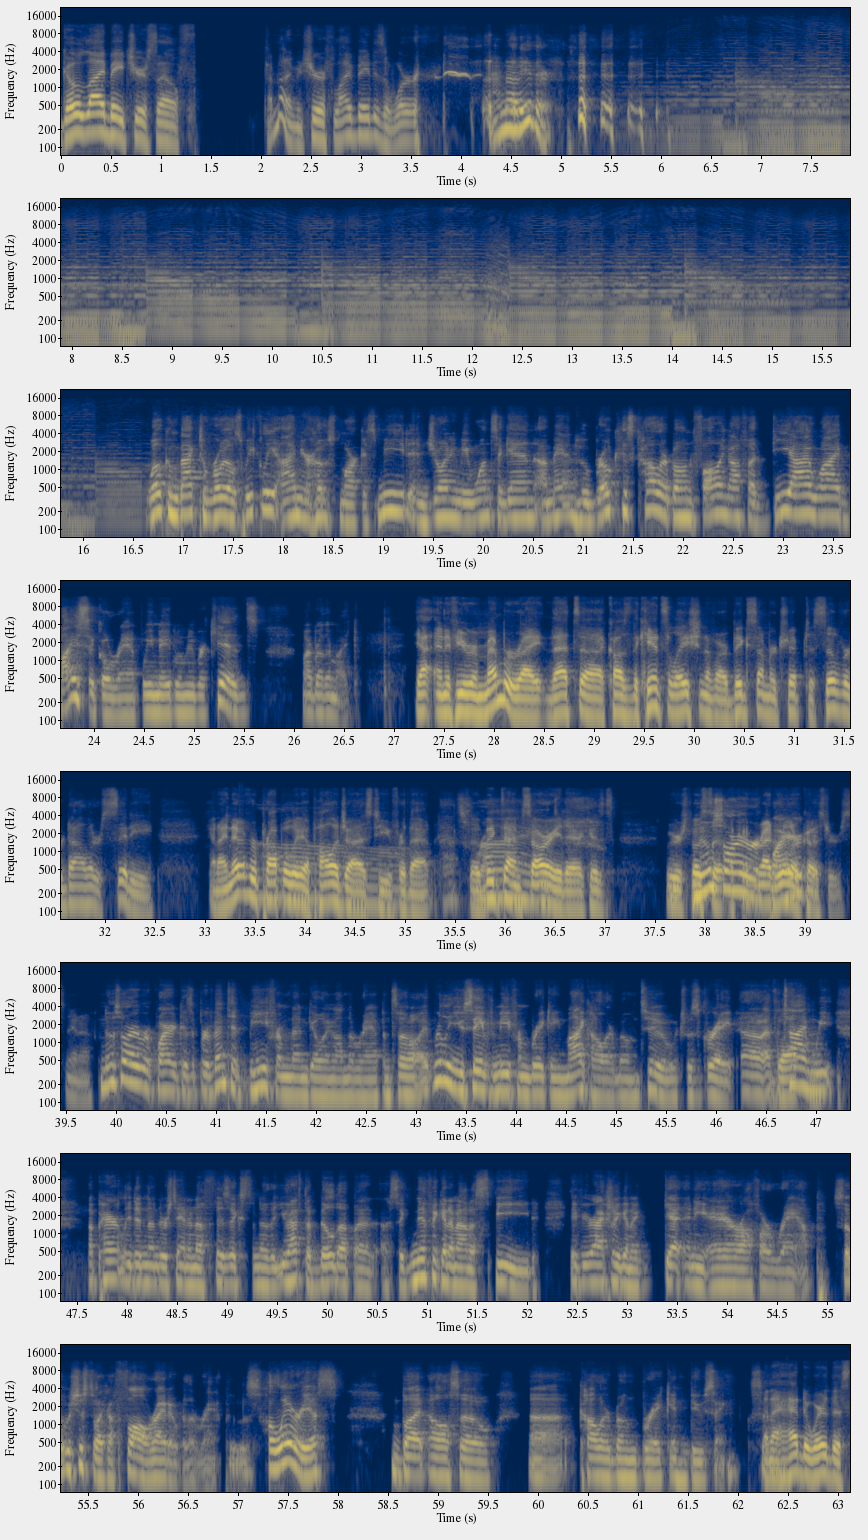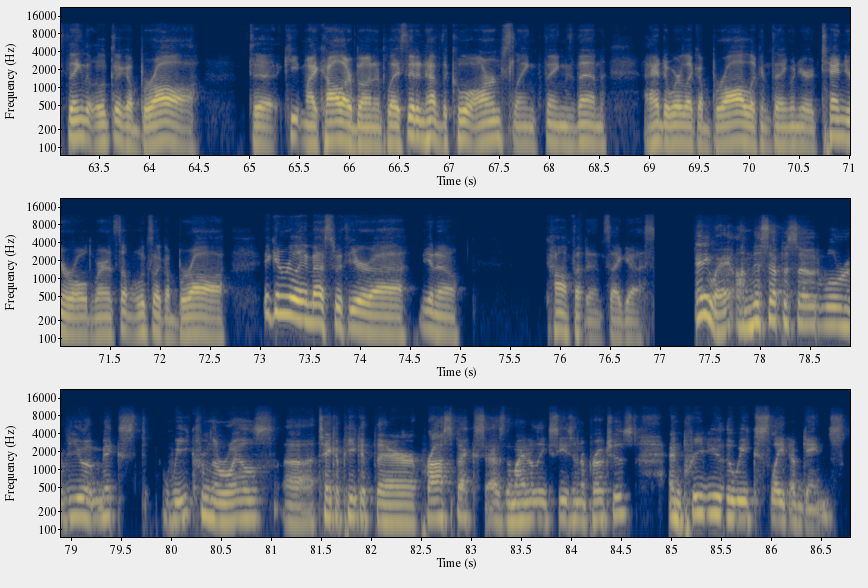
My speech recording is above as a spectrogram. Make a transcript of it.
Go libate yourself. I'm not even sure if libate is a word. I'm not either. Welcome back to Royals Weekly. I'm your host, Marcus Mead, and joining me once again, a man who broke his collarbone falling off a DIY bicycle ramp we made when we were kids, my brother Mike. Yeah, and if you remember right, that uh, caused the cancellation of our big summer trip to Silver Dollar City, and I never properly oh, apologized to you for that. So right. big time sorry there because we were supposed no to sorry ride roller coasters. You know, no sorry required because it prevented me from then going on the ramp, and so it really you saved me from breaking my collarbone too, which was great. Uh, at the time, we apparently didn't understand enough physics to know that you have to build up a, a significant amount of speed if you're actually going to get any air off a ramp. So it was just like a fall right over the ramp. It was hilarious, but also uh, collarbone break inducing. So. And I had to wear this thing that looked like a bra to keep my collarbone in place. They didn't have the cool arm sling things then. I had to wear like a bra looking thing when you're a 10 year old wearing something that looks like a bra. It can really mess with your, uh, you know, confidence, I guess. Anyway, on this episode, we'll review a mixed week from the Royals, uh, take a peek at their prospects as the minor league season approaches, and preview the week's slate of games.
